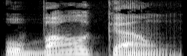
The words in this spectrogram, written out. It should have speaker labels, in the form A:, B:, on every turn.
A: o balcão.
